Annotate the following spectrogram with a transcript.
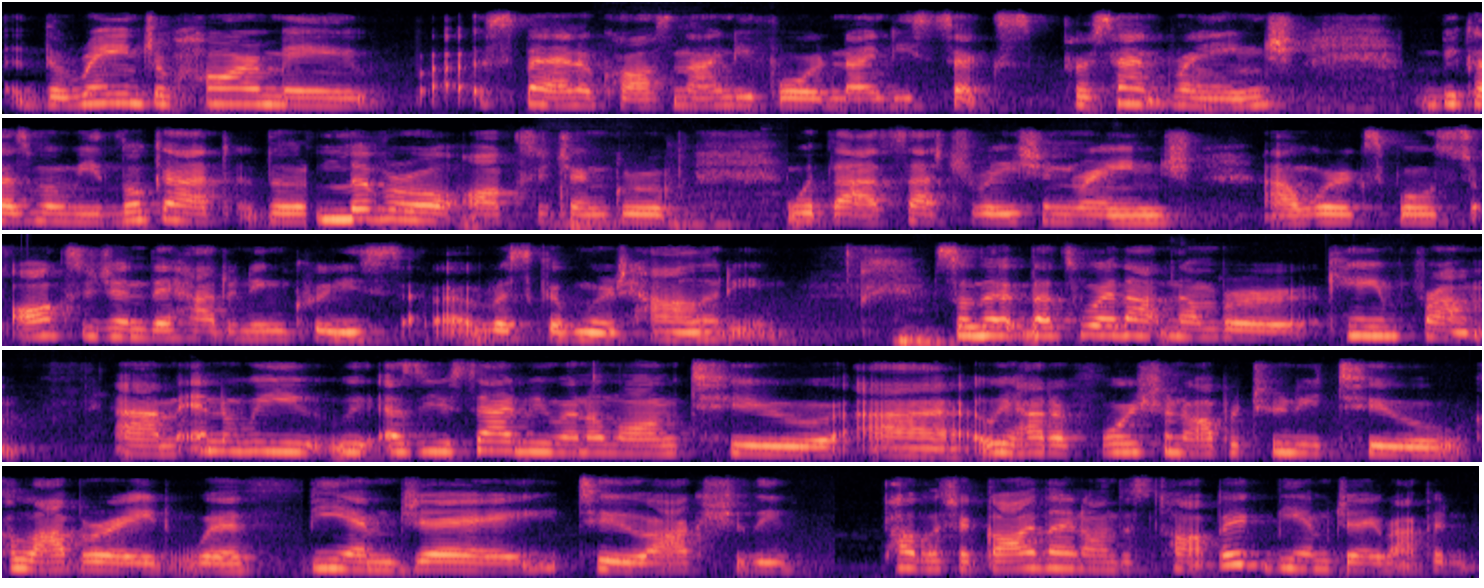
the range of harm may uh, span across 94 to 96% range because when we look at the liberal oxygen group with that saturation range, uh, were exposed to oxygen, they had an increased uh, risk of mortality. So that, that's where that number came from. Um, and we, we, as you said, we went along to, uh, we had a fortunate opportunity to collaborate with BMJ to actually publish a guideline on this topic, BMJ Rapid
